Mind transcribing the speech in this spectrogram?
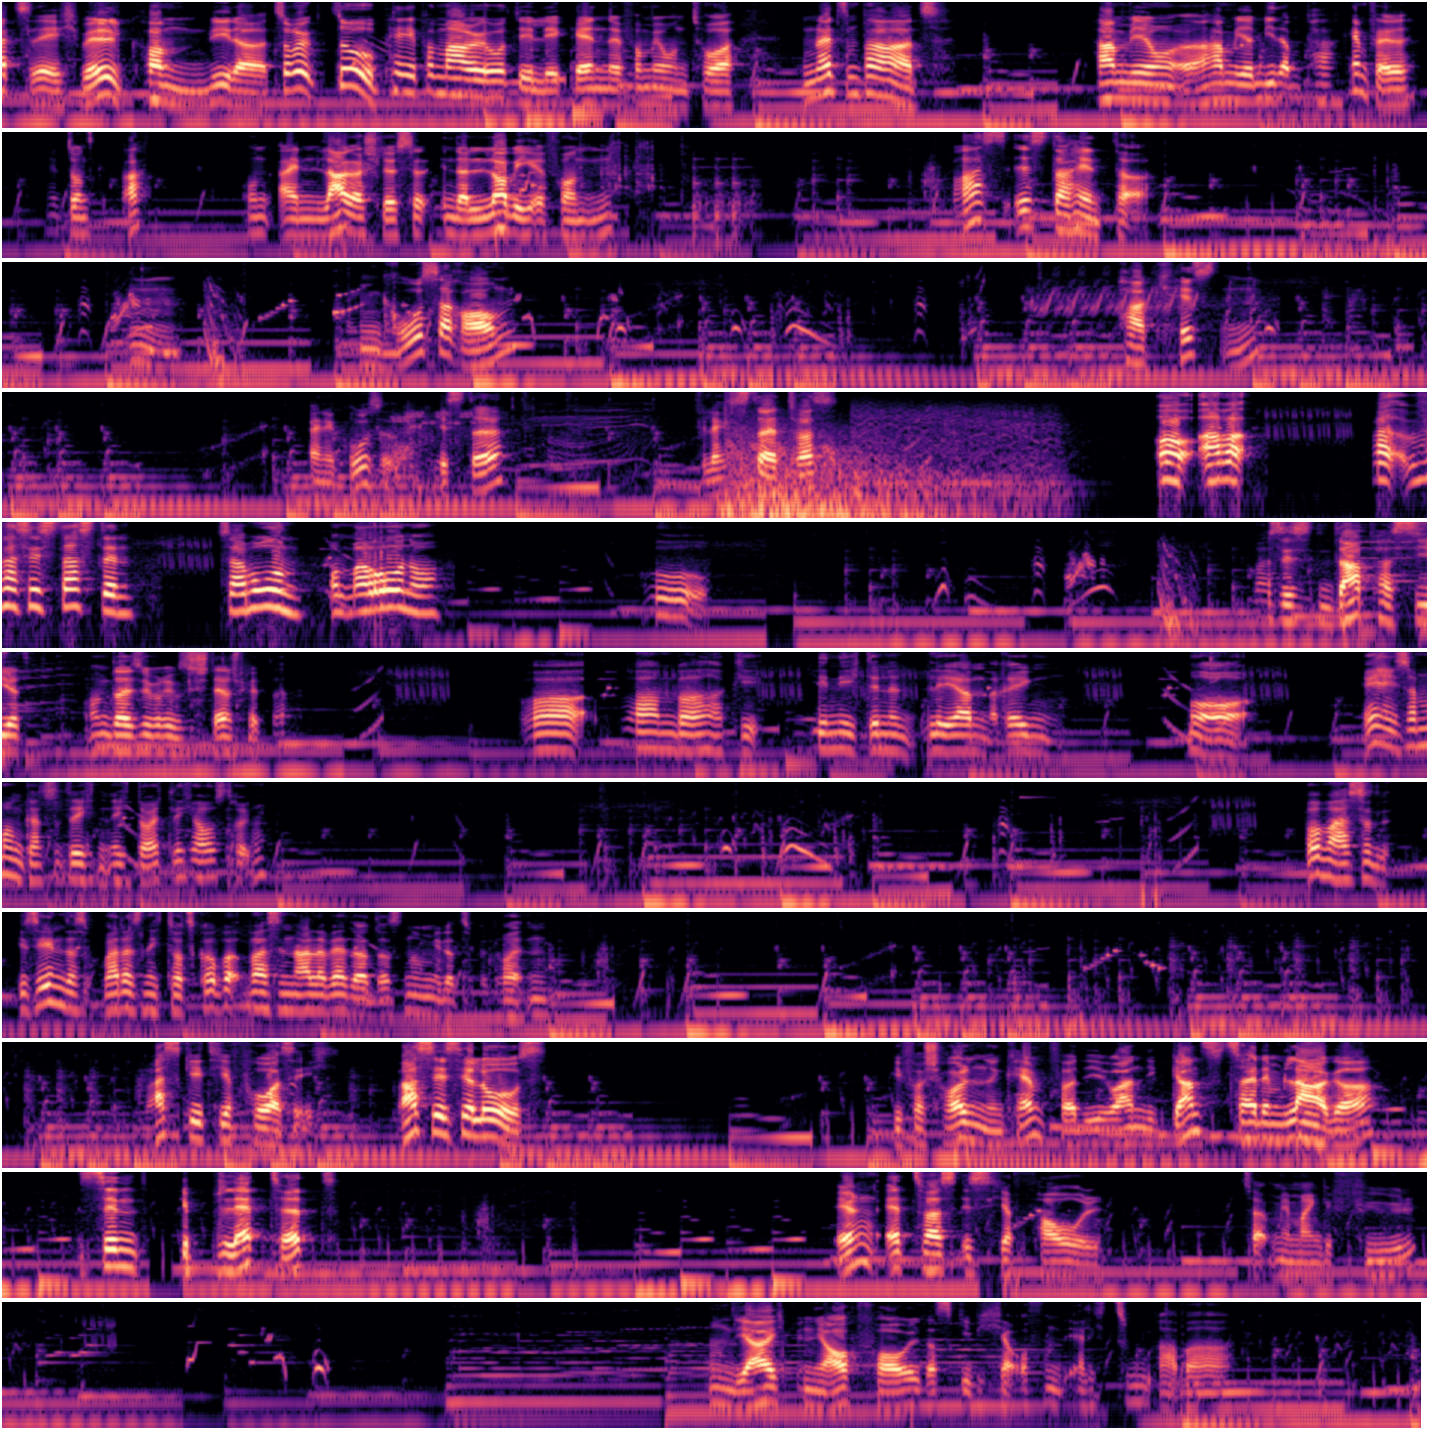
Herzlich willkommen wieder zurück zu Paper Mario, die Legende vom Ionentor. Im letzten Part haben wir, haben wir wieder ein paar Kämpfe hinter uns gebracht und einen Lagerschlüssel in der Lobby gefunden. Was ist dahinter? Hm. Ein großer Raum. Ein paar Kisten. Eine große Kiste. Vielleicht ist da etwas. Oh, aber... Wa was ist das denn? Samun und Marono. Oh. Was ist denn da passiert? Und da ist übrigens Sternsplitter. Boah, Bamba, geh, geh nicht in den leeren Ring. Boah. Hey, Samun, kannst du dich nicht deutlich ausdrücken? Boah, hast du gesehen, das war das nicht trotz was in aller Welt hat das nun wieder zu bedeuten. Was geht hier vor sich? Was ist hier los? Die verschollenen Kämpfer, die waren die ganze Zeit im Lager, sind geplättet. Irgendetwas ist hier faul. Sagt mir mein Gefühl. Und ja, ich bin ja auch faul, das gebe ich ja offen und ehrlich zu, aber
